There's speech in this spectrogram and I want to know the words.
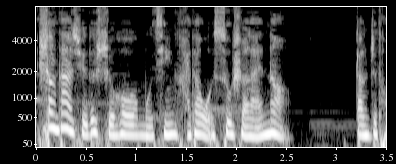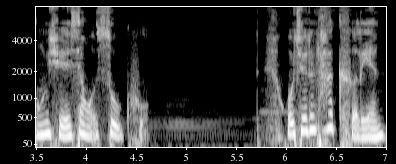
上大学的时候，母亲还到我宿舍来闹，当着同学向我诉苦。我觉得他可怜，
